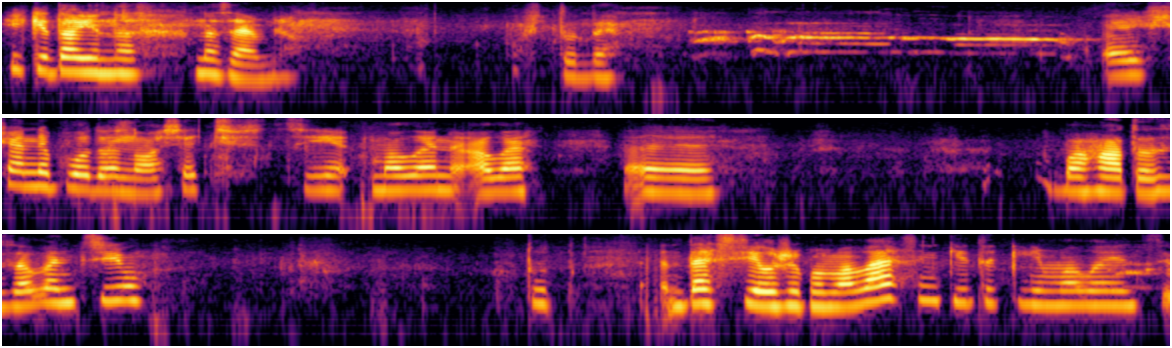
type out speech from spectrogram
І кидаю на, на землю. Ось туди. Е, Ще не плодоносять ці малини, але е, багато зеленців. Тут десь є вже помалесенькі такі малинці.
